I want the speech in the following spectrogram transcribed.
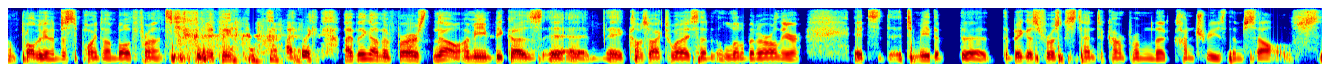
I'm probably going to disappoint on both fronts. I think, I think, I think on the first, no. I mean, because it, it, comes back to what I said a little bit earlier. It's to me the, the the biggest risks tend to come from the countries themselves,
